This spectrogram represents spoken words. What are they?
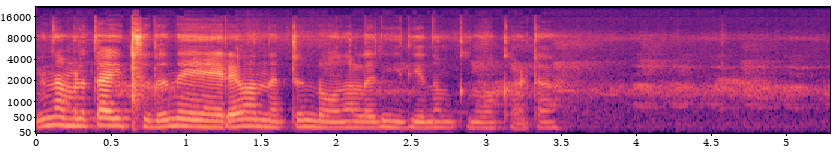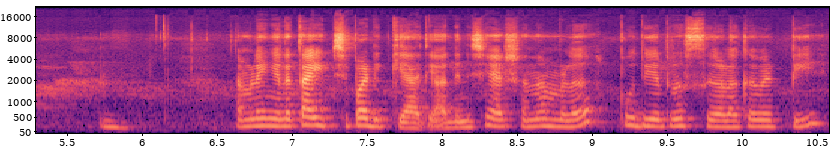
ഇനി നമ്മൾ തയ്ച്ചത് നേരെ വന്നിട്ടുണ്ടോ എന്നുള്ള രീതിയിൽ നമുക്ക് നോക്കാം കേട്ടോ നമ്മളിങ്ങനെ തയ്ച്ച് പഠിക്കുക ആദ്യം. അതിന് ശേഷം നമ്മൾ പുതിയ ഡ്രസ്സുകളൊക്കെ വെട്ടി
